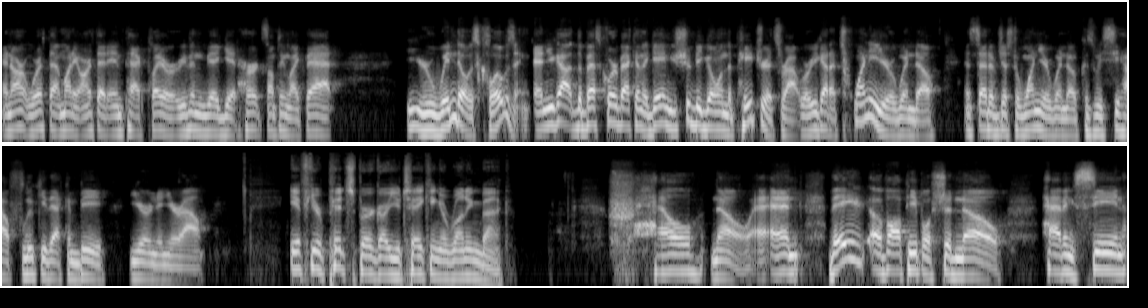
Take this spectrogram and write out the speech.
and aren't worth that money, aren't that impact player, or even they get hurt, something like that, your window is closing. And you got the best quarterback in the game. You should be going the Patriots route, where you got a 20 year window instead of just a one year window, because we see how fluky that can be year in and year out. If you're Pittsburgh, are you taking a running back? Hell no. And they, of all people, should know having seen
